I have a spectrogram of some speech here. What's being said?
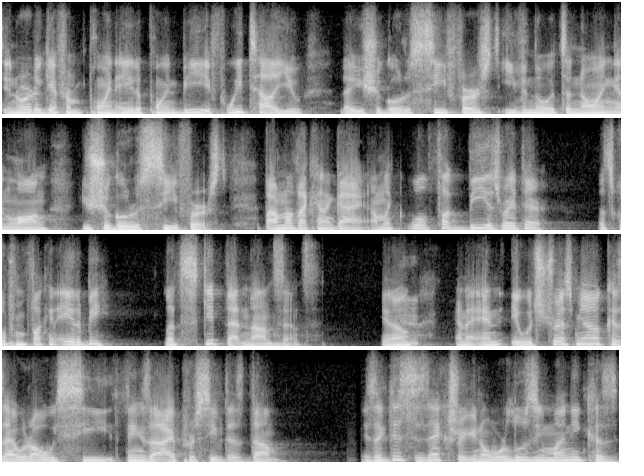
in order to get from point A to point B, if we tell you that you should go to C first, even though it's annoying and long, you should go to C first. But I'm not that kind of guy. I'm like, well, fuck, B is right there. Let's go from fucking A to B. Let's skip that nonsense, you know. Yeah. And and it would stress me out because I would always see things that I perceived as dumb. It's like this is extra. You know, we're losing money because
